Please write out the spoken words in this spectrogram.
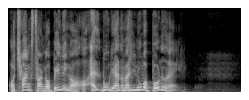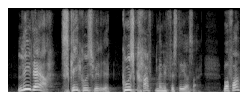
og tvangstanker og bindinger og alt muligt andet, hvad de nu var bundet af. Lige der skete Guds vilje. Guds kraft manifesterer sig. Hvorfor?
